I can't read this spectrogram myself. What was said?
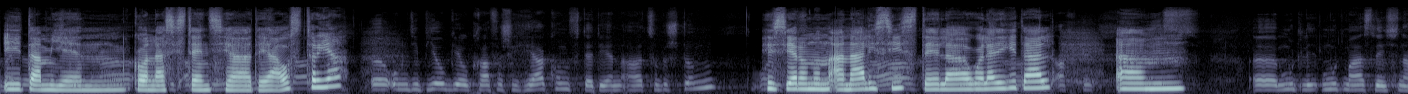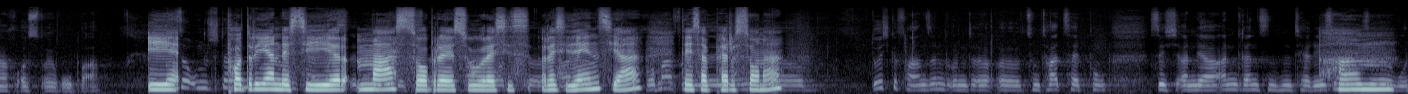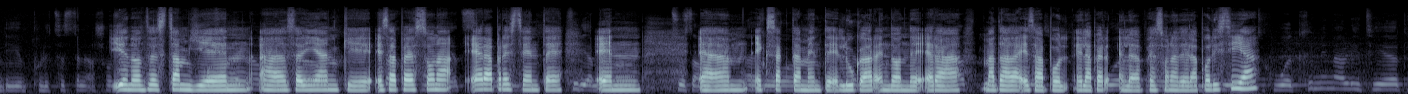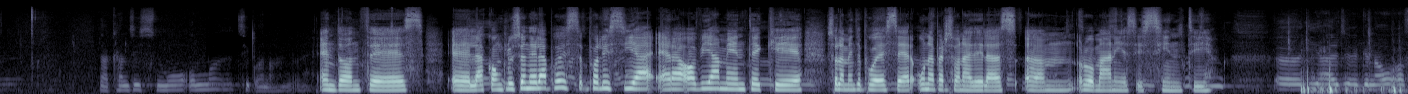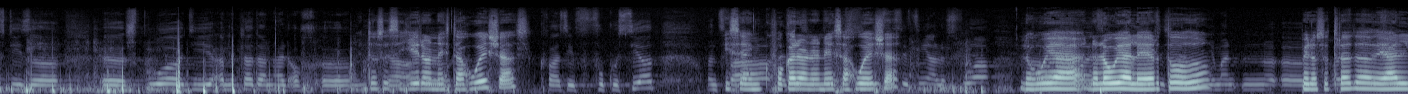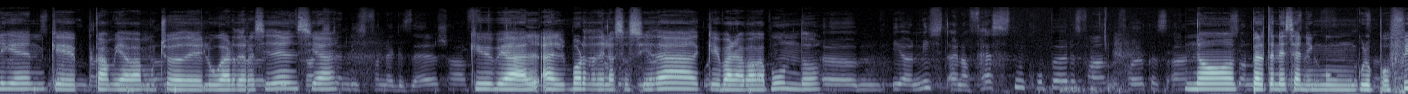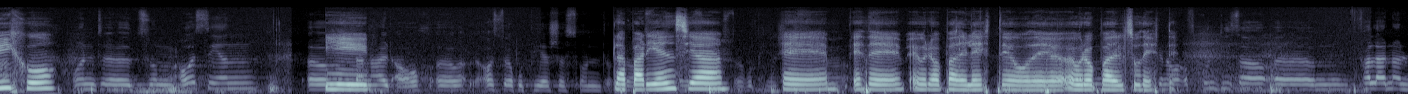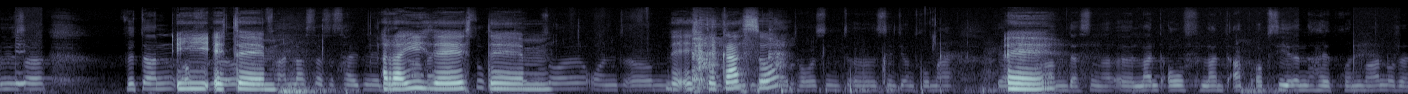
y también con la asistencia de Austria. Hicieron un análisis de la huella digital y podrían decir más sobre su residencia de esa persona. y entonces también uh, sabían que esa persona era presente en um, exactamente el lugar en donde era matada esa la persona de la policía. Entonces, eh, la conclusión de la policía era obviamente que solamente puede ser una persona de las um, romaníes y sinti. Entonces siguieron estas huellas y se enfocaron en esas huellas. No lo voy a leer todo, pero se trata de alguien que cambiaba mucho de lugar de residencia, que vive al, borde de la sociedad, que va a vagabundo. No pertenece a ningún grupo fijo y la apariencia eh, es de Europa del Este o de Europa del Sudeste. Y este, a raíz de este, de este caso, eh,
